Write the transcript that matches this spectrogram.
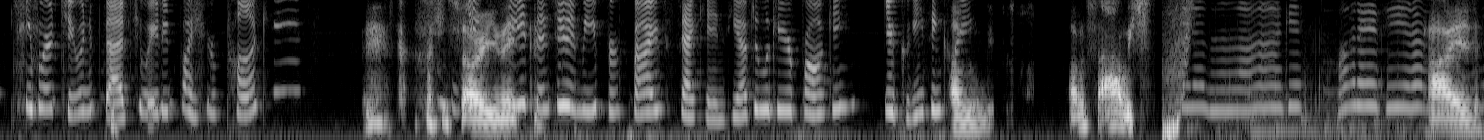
you were too infatuated by your Pocky. I'm sorry, you Pay attention to me for five seconds. You have to look at your Pocky, your cookies and cream. um, I'm sorry. Hide.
